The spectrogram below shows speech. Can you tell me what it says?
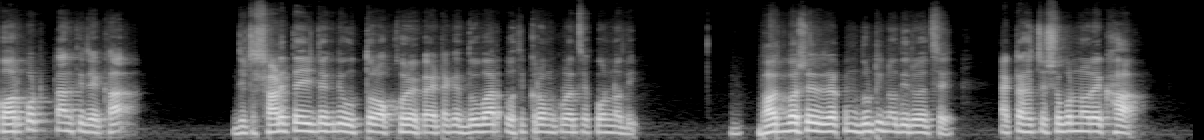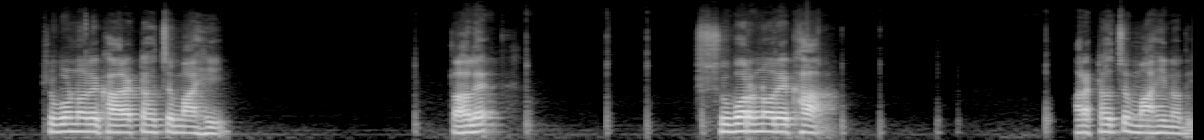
কর্কটক্রান্তি রেখা, যেটা সাড়ে তেইশ ডিগ্রি উত্তর অক্ষরেখা, এটাকে দুবার অতিক্রম করেছে কোন নদী? ভারতবর্ষের এরকম দুটি নদী রয়েছে। একটা হচ্ছে সুবর্ণরেখা সুবর্ণরেখা আর একটা হচ্ছে মাহি। তাহলে সুবর্ণরেখা আর একটা হচ্ছে মাহি নদী।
